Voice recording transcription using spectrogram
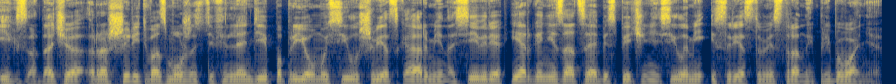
Их задача – расширить возможности Финляндии по приему сил шведской армии на севере и организации обеспечения силами и средствами страны пребывания.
